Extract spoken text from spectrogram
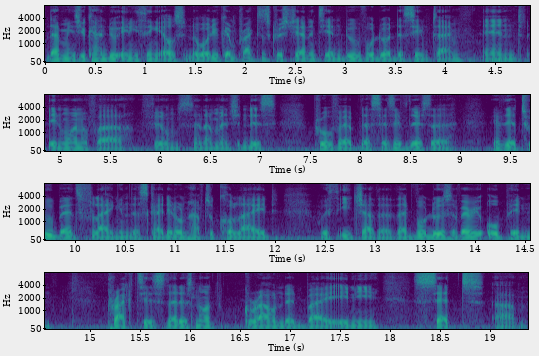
that means you can't do anything else in the world. You can practice Christianity and do voodoo at the same time. And in one of our films, and I mentioned this proverb that says, if there's a if there are two birds flying in the sky, they don't have to collide with each other. That voodoo is a very open practice that is not grounded by any set um,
